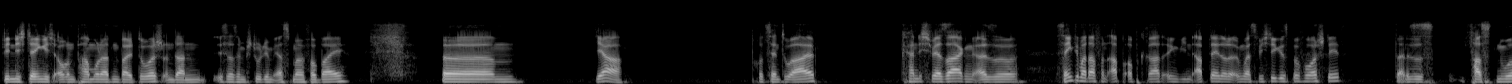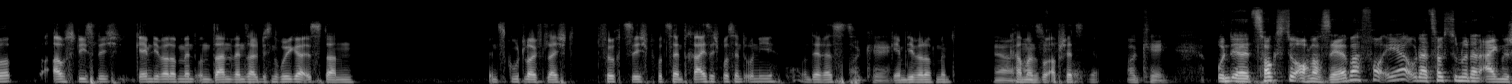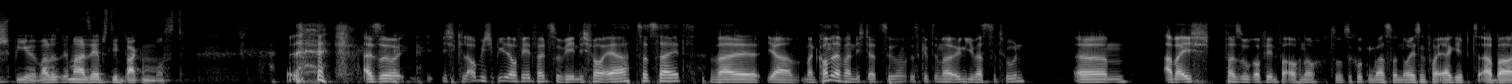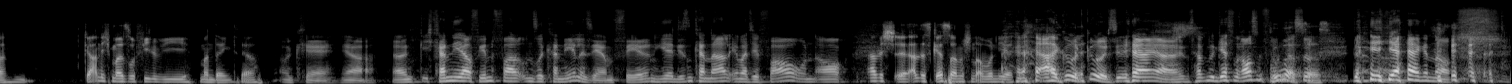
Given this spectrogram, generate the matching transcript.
bin ich, denke ich, auch in ein paar Monaten bald durch und dann ist das im Studium erstmal vorbei. Ähm, ja, prozentual kann ich schwer sagen. Also es hängt immer davon ab, ob gerade irgendwie ein Update oder irgendwas Wichtiges bevorsteht. Dann ist es fast nur ausschließlich Game Development und dann, wenn es halt ein bisschen ruhiger ist, dann, wenn es gut läuft, vielleicht 40 Prozent, 30 Prozent Uni und der Rest Okay. Game Development. Ja, Kann man okay. so abschätzen, ja. Okay. Und äh, zockst du auch noch selber VR oder zockst du nur dein eigenes Spiel, weil du es immer selbst debuggen musst? Also ich glaube, ich spiele auf jeden Fall zu wenig VR zurzeit, weil ja, man kommt einfach nicht dazu. Es gibt immer irgendwie was zu tun. Ähm, aber ich versuche auf jeden Fall auch noch so zu gucken, was so Neues in VR gibt, aber gar nicht mal so viel, wie man denkt, ja. Okay, ja. Ich kann dir auf jeden Fall unsere Kanäle sehr empfehlen. Hier diesen Kanal, MRTV und auch. Habe ich äh, alles gestern schon abonniert. ah, gut, gut. Ja, ja. Das haben wir gestern rausgefunden. Du warst das. ja, ja, genau.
